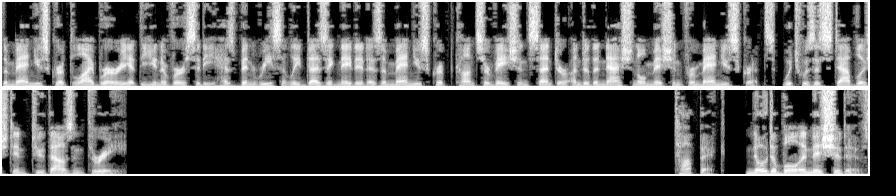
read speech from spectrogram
The manuscript library at the university has been recently designated as a manuscript conservation center under the National Mission for Manuscripts, which was established in 2003. Topic: Notable initiatives.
